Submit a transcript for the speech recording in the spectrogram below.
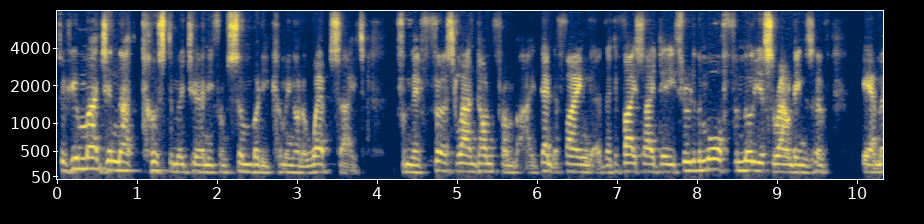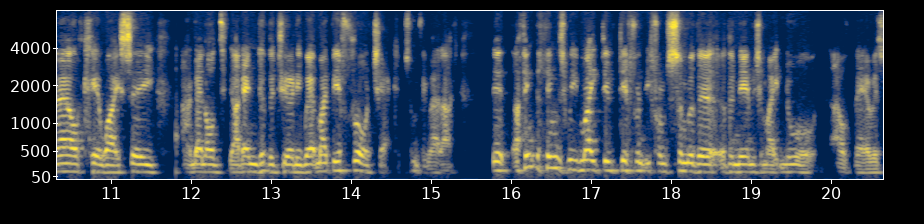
So if you imagine that customer journey from somebody coming on a website, from the first land on, from identifying the device ID through to the more familiar surroundings of AML, KYC, and then on to that end of the journey where it might be a fraud check, or something like that. I think the things we might do differently from some of the, the names you might know out there is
